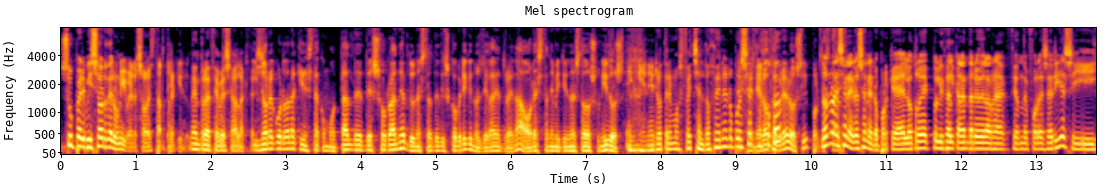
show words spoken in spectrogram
Supervisor del universo Star Trek, Tranquilo. dentro de CBS All Access. Y no recuerdo ahora quién está como tal de, de showrunner de una Star Trek Discovery que nos llega dentro de nada. Ahora están emitiendo en Estados Unidos. En enero tenemos fecha, el 12 de enero puede Es ser. enero febrero, sí, porque No, no, es enero, es enero, porque el otro día actualicé el calendario de la reacción de Fuera de Series y,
